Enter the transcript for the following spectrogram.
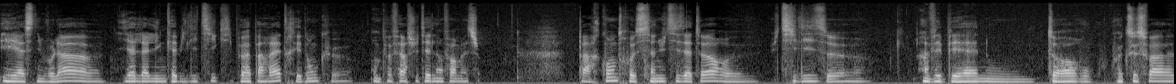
Et à ce niveau-là, euh, il y a de la linkability qui peut apparaître et donc euh, on peut faire fuiter de l'information. Par contre, si un utilisateur utilise un VPN ou Tor ou quoi que ce soit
